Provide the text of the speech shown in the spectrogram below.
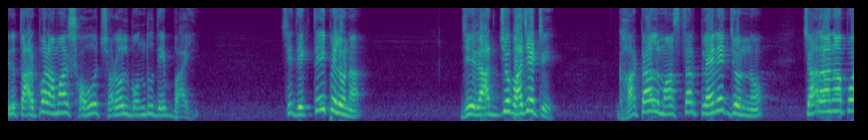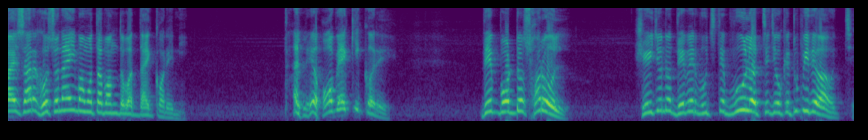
কিন্তু তারপর আমার সহজ সরল বন্ধু দেব ভাই, সে দেখতেই পেল না যে রাজ্য বাজেটে ঘাটাল মাস্টার প্ল্যানের জন্য চার আনা পয়সার ঘোষণাই মমতা বন্দ্যোপাধ্যায় করেনি। তাহলে হবে কি করে? দেব বড্ড সরল। সেই জন্য দেবের বুঝতে ভুল হচ্ছে যে ওকে টুপি দেওয়া হচ্ছে।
